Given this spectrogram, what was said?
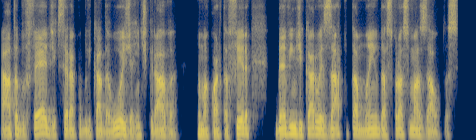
A ata do Fed, que será publicada hoje, a gente grava numa quarta-feira, deve indicar o exato tamanho das próximas altas.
